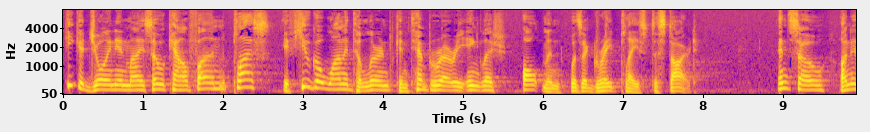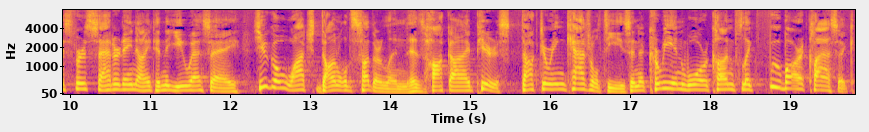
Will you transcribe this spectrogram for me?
He could join in my SoCal fun. Plus, if Hugo wanted to learn contemporary English, Altman was a great place to start. And so, on his first Saturday night in the USA, Hugo watched Donald Sutherland as Hawkeye Pierce doctoring casualties in a Korean War conflict foobar classic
